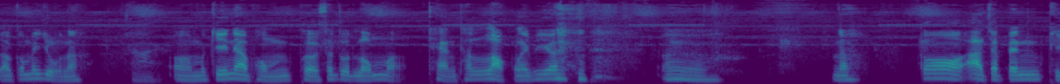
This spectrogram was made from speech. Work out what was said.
เราก็ไม่อยู่นะใช่เออเมื่อกี้เนี่ยผมเผลอสะดุดล้มอะแขนทันหลอกเลยพี่เอ้ยเออนะ ก็อาจจะเป็นผี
